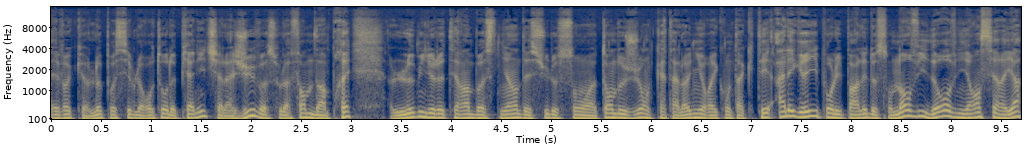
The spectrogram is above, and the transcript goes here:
évoque le possible retour de Pjanic à la Juve sous la forme d'un prêt. Le milieu de terrain bosnien, déçu de son temps de jeu en Catalogne, aurait contacté Allegri pour lui parler de son envie de revenir en Serie A.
